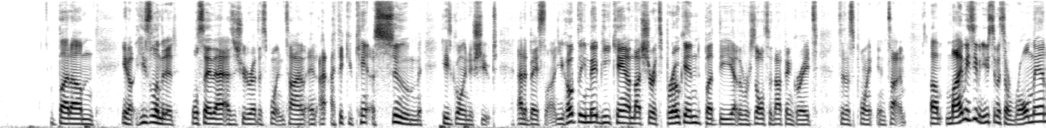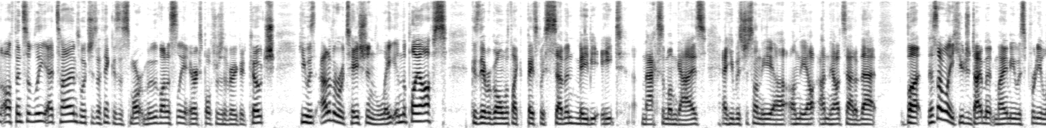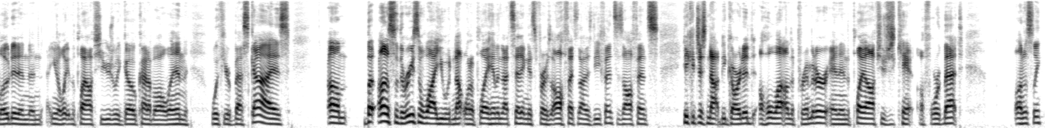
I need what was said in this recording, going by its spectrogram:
But um, you know, he's limited. We'll say that as a shooter at this point in time, and I, I, think you can't assume he's going to shoot at a baseline. You hope that maybe he can. I'm not sure it's broken, but the uh, the results have not been great to this point in time. Um, Miami's even used him as a role man offensively at times, which is I think is a smart move. Honestly, Erik Spoelstra is a very good coach. He was out of the rotation late in the playoffs because they were going with like basically seven, maybe eight maximum guys, and he was just on the uh, on the on the outside of that. But that's not really a huge indictment. Miami was pretty loaded, and then you know late in the playoffs you usually go kind of all in with your best guys. Um, but honestly, the reason why you would not want to play him in that setting is for his offense, not his defense. His offense, he could just not be guarded a whole lot on the perimeter, and in the playoffs, you just can't afford that, honestly.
